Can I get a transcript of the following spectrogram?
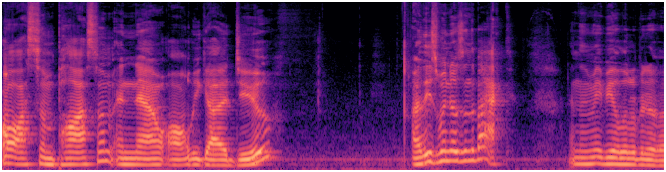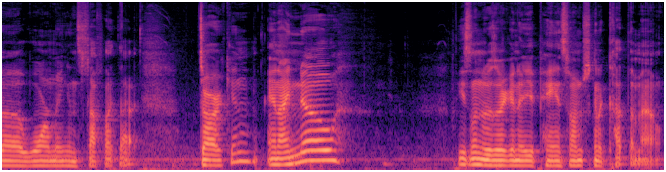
Awesome possum. And now all we gotta do are these windows in the back. And then maybe a little bit of a warming and stuff like that. Darken. And I know these windows are gonna be a pain, so I'm just gonna cut them out.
